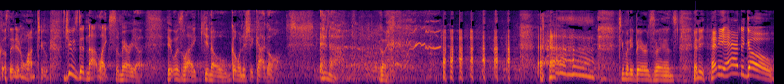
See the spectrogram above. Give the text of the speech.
because they didn't want to. Jews did not like Samaria. It was like, you know, going to Chicago. And, uh, going, Too many Bears fans. And he, and he had to go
